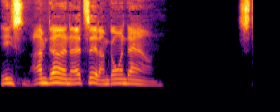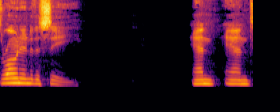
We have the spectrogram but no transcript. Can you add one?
he's, I'm done. That's it. I'm going down. He's thrown into the sea. And, and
